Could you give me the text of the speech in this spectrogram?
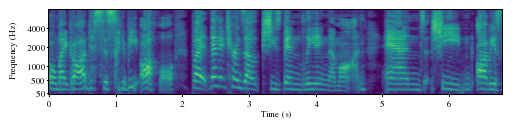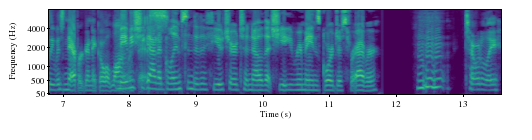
oh my god, this is going to be awful. But then it turns out she's been leading them on. And she obviously was never going to go along Maybe she this. got a glimpse into the future to know that she remains gorgeous forever. totally.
